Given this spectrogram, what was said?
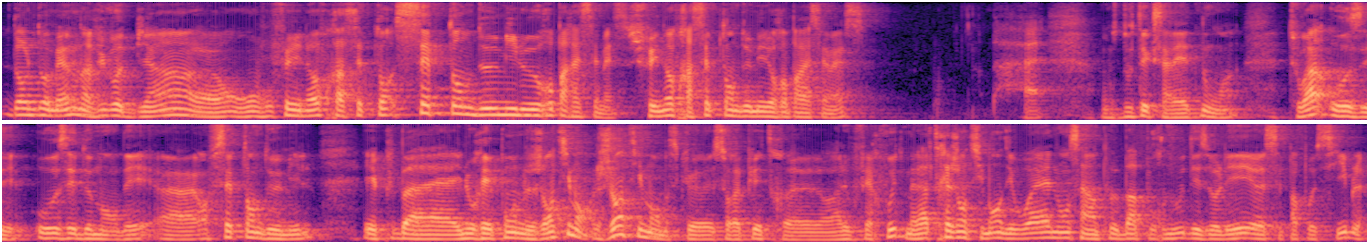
dans le domaine, on a vu votre bien, euh, on vous fait une offre à 72 000 euros par SMS. Je fais une offre à 72 000 euros par SMS. Bah, on se doutait que ça allait être non. Hein. Tu vois, oser, demander, euh, 72 000. Et puis, bah, ils nous répondent gentiment, gentiment, parce que ça aurait pu être, euh, aller vous faire foutre, mais là, très gentiment, on dit, ouais, non, c'est un peu bas pour nous, désolé, euh, c'est pas possible.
